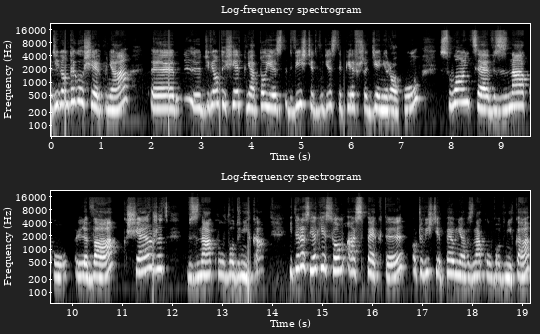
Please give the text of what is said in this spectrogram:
9 e, sierpnia, 9 e, sierpnia to jest 221 dzień roku, Słońce w znaku lwa, Księżyc w znaku wodnika. I teraz jakie są aspekty? Oczywiście pełnia w znaku wodnika,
